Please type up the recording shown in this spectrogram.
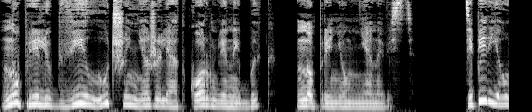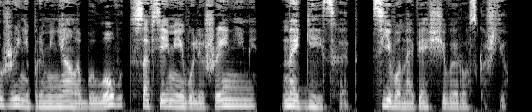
но при любви лучше, нежели откормленный бык, но при нем ненависть. Теперь я уже не променяла бы Ловут со всеми его лишениями на Гейтсхед с его навязчивой роскошью.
